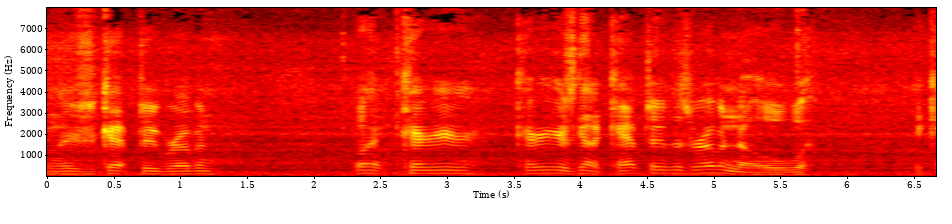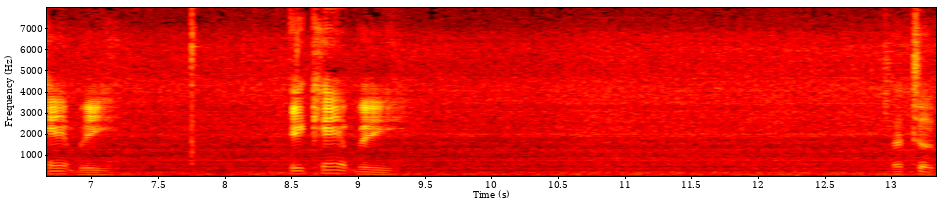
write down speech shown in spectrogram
And there's your cap tube rubbing. What? Carrier? Carrier's got a cap tube that's rubbing? No. It can't be. It can't be. That took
